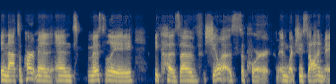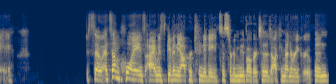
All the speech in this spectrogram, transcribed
in that department. And mostly because of Sheila's support and what she saw in me. So at some point, I was given the opportunity to sort of move over to the documentary group, and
